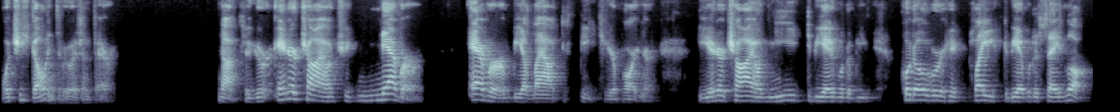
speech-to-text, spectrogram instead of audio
What she's going through isn't fair. No, so your inner child should never, ever be allowed to speak to your partner. The inner child needs to be able to be put over his place to be able to say, look,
